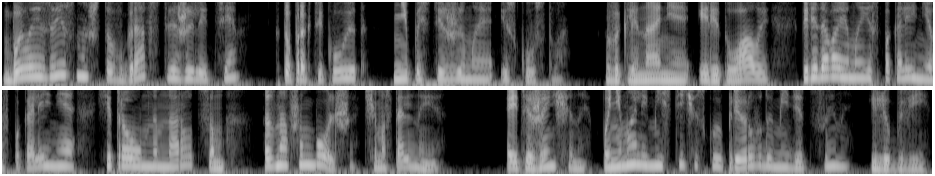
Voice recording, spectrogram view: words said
Было известно, что в графстве жили те, кто практикует непостижимое искусство, заклинания и ритуалы, передаваемые из поколения в поколение хитроумным народцам, знавшим больше, чем остальные. Эти женщины понимали мистическую природу медицины и любви,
